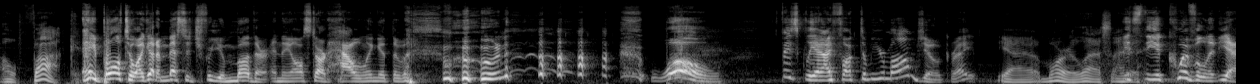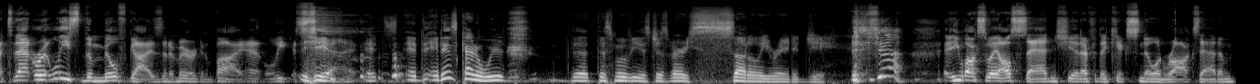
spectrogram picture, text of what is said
Oh fuck. Hey, Balto, I got a message for your mother. And they all start howling at the moon. Whoa. Basically, I fucked up your mom joke, right? Yeah, more or less. I, It's the equivalent, yeah, to that, or at least the MILF guys in American Pie, at least. yeah, it's it, it is kind of weird that this movie is just very subtly rated G. yeah. And he walks away all sad and shit after they kick snow and rocks at him.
